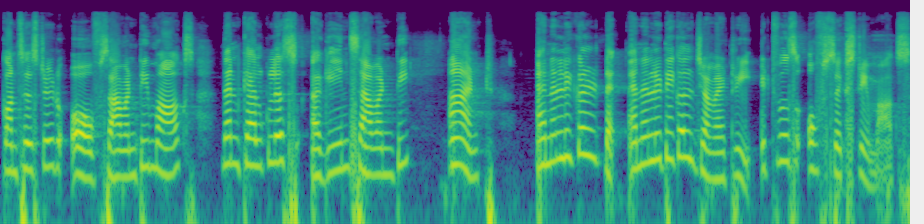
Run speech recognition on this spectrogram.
consisted of 70 marks then calculus again 70 and analytical analytical geometry it was of 60 marks.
